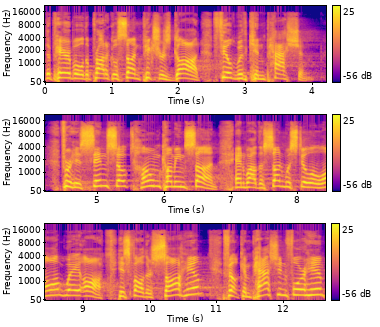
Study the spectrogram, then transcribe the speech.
The parable of the prodigal son pictures God filled with compassion for his sin soaked homecoming son. And while the son was still a long way off, his father saw him, felt compassion for him,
